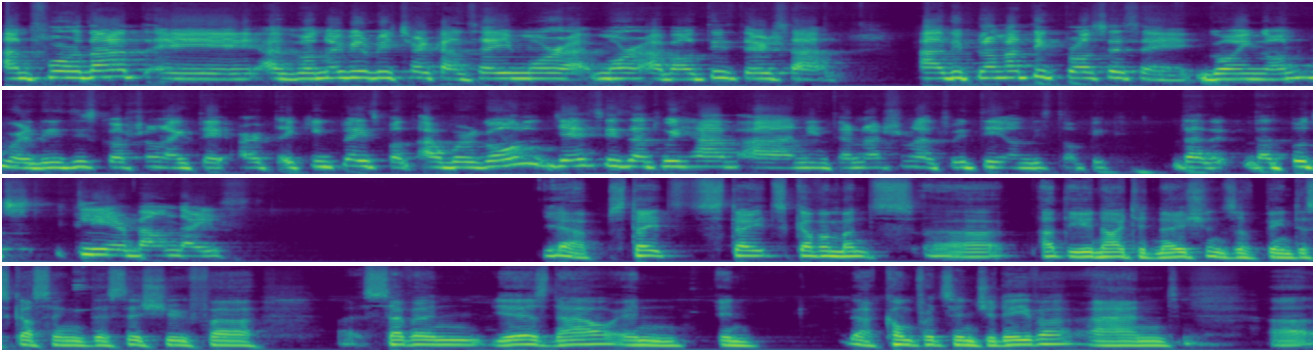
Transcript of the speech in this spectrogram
And for that, uh, well, maybe Richard can say more more about this. There's a a diplomatic process uh, going on where these discussions are taking place. But our goal, yes, is that we have an international treaty on this topic that that puts clear boundaries. Yeah, states, states, governments uh, at the United Nations have been discussing this issue for uh, seven years now in in a conference in Geneva, and uh,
